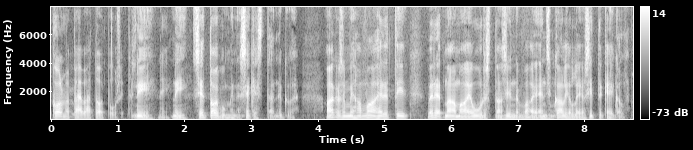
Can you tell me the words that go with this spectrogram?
Kolme päivää toipuu sitä. Niin, niin. niin, se toipuminen, se kestää nykyään. Aikaisemminhan vaan heitettiin vedet naamaa ja uudestaan sinne vaan ensin kaljalle ja sitten keikalle.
